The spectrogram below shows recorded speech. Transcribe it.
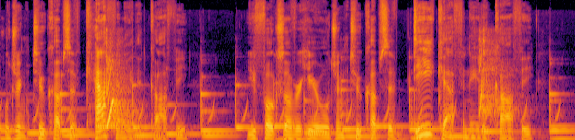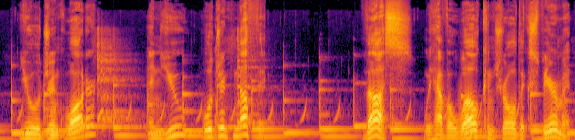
will drink two cups of caffeinated coffee. You folks over here will drink two cups of decaffeinated coffee. You will drink water, and you will drink nothing. Thus, we have a well controlled experiment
